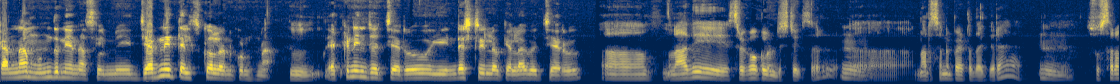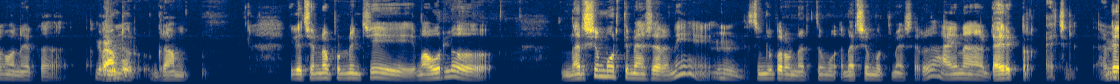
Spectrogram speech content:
కన్నా ముందు నేను అసలు మీ జర్నీ తెలుసుకోవాలనుకుంటున్నా. ఎక్కడి నుంచి వచ్చారు? ఈ ఇండస్ట్రీలోకి ఎలాగొచ్చారు నాది శ్రీకాకుళం డిస్టిక్ సార్. నరసన్నపేట దగ్గర సుసరం అనే ఒక పల్లెటూరు, గ్రామం. ఇక చిన్నప్పటి నుంచి మా ఊర్లో నరసింహమూర్తి మేషార్ అని సింగపురం నరసింహ నరసింహమూర్తి మేషారు. ఆయన డైరెక్టర్ యాక్చువల్లీ అంటే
